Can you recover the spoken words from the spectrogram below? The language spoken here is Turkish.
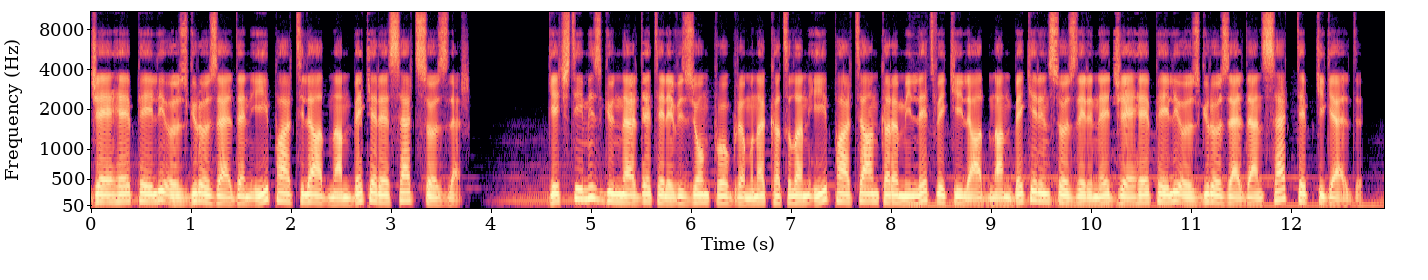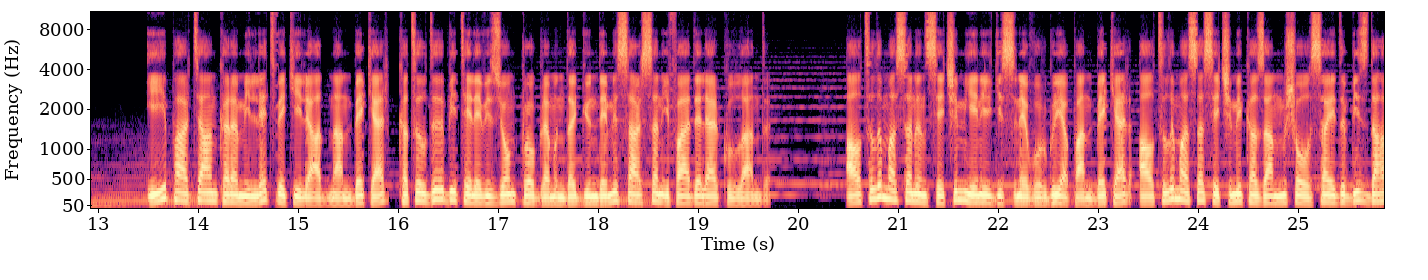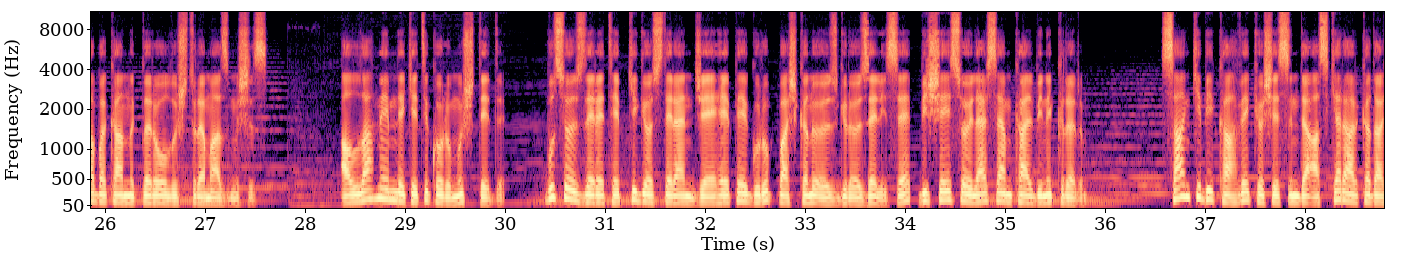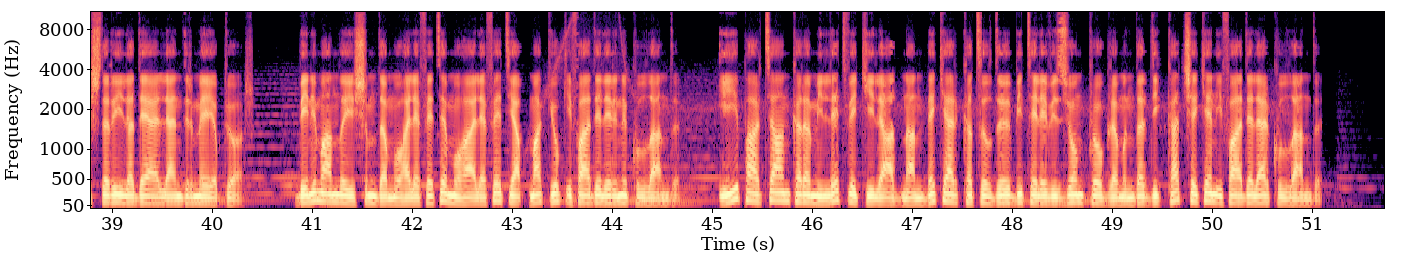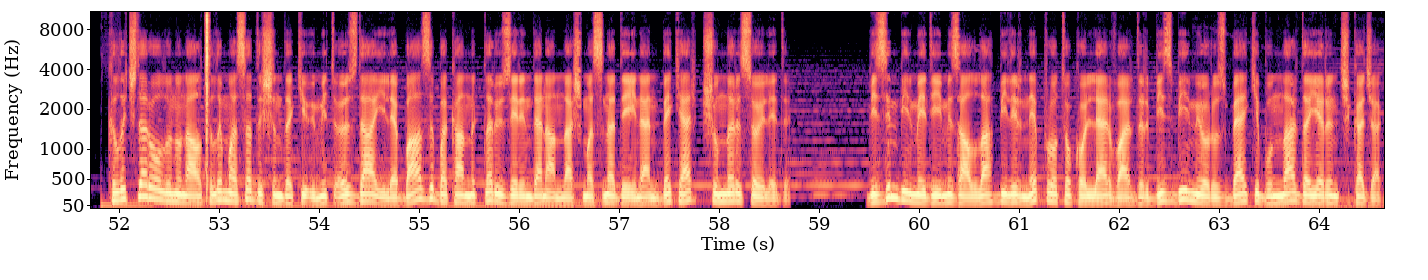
CHP'li Özgür Özel'den İyi Partili Adnan Beker'e sert sözler. Geçtiğimiz günlerde televizyon programına katılan İyi Parti Ankara Milletvekili Adnan Beker'in sözlerine CHP'li Özgür Özel'den sert tepki geldi. İyi Parti Ankara Milletvekili Adnan Beker, katıldığı bir televizyon programında gündemi sarsan ifadeler kullandı. Altılı Masa'nın seçim yenilgisine vurgu yapan Beker, Altılı Masa seçimi kazanmış olsaydı biz daha bakanlıkları oluşturamazmışız. Allah memleketi korumuş dedi. Bu sözlere tepki gösteren CHP Grup Başkanı Özgür Özel ise, bir şey söylersem kalbini kırarım. Sanki bir kahve köşesinde asker arkadaşlarıyla değerlendirme yapıyor. Benim anlayışımda muhalefete muhalefet yapmak yok ifadelerini kullandı. İyi Parti Ankara Milletvekili Adnan Beker katıldığı bir televizyon programında dikkat çeken ifadeler kullandı. Kılıçdaroğlu'nun altılı masa dışındaki Ümit Özdağ ile bazı bakanlıklar üzerinden anlaşmasına değinen Beker, şunları söyledi. Bizim bilmediğimiz Allah bilir ne protokoller vardır biz bilmiyoruz belki bunlar da yarın çıkacak.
